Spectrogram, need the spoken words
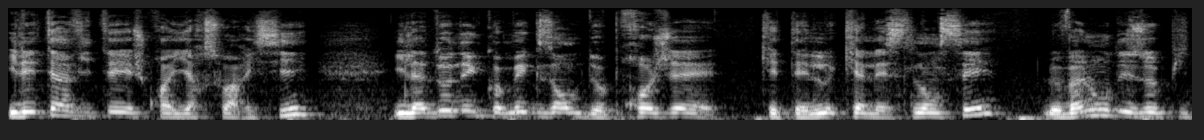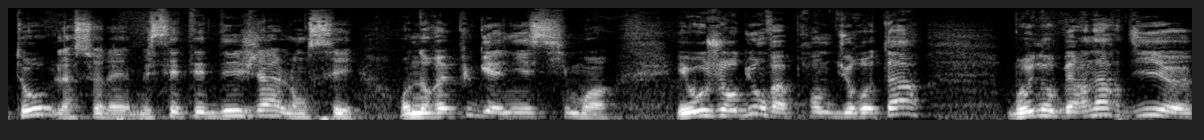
Il était invité, je crois, hier soir ici. Il a donné comme exemple de projet qui, était, qui allait se lancer le Vallon des hôpitaux, la Soleil. Mais c'était déjà lancé. On aurait pu gagner six mois. Et aujourd'hui, on va prendre du retard. Bruno Bernard dit euh,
